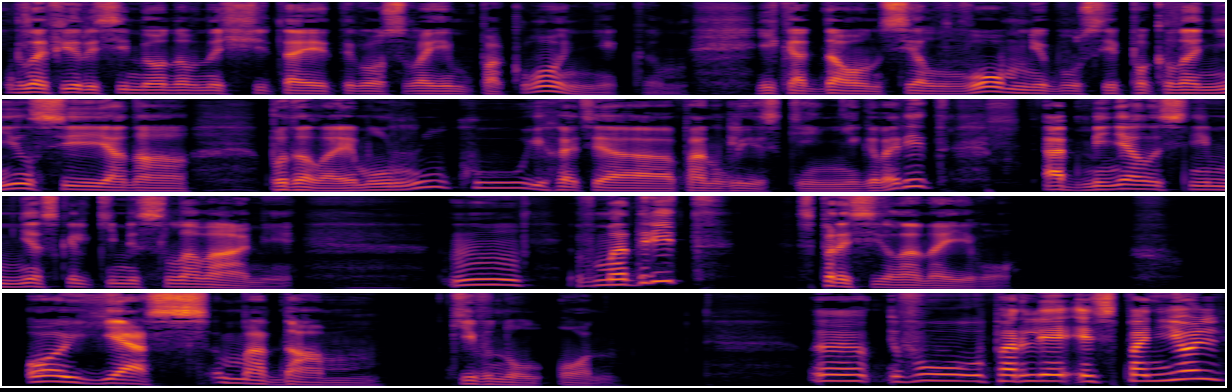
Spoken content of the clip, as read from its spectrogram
Глафира Семеновна считает его своим поклонником, и когда он сел в омнибус и поклонился ей, она подала ему руку, и хотя по-английски не говорит, обменялась с ним несколькими словами. «В Мадрид?» — спросила она его. «О, oh, yes, мадам», — кивнул он. «Vous parlez espagnol?»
